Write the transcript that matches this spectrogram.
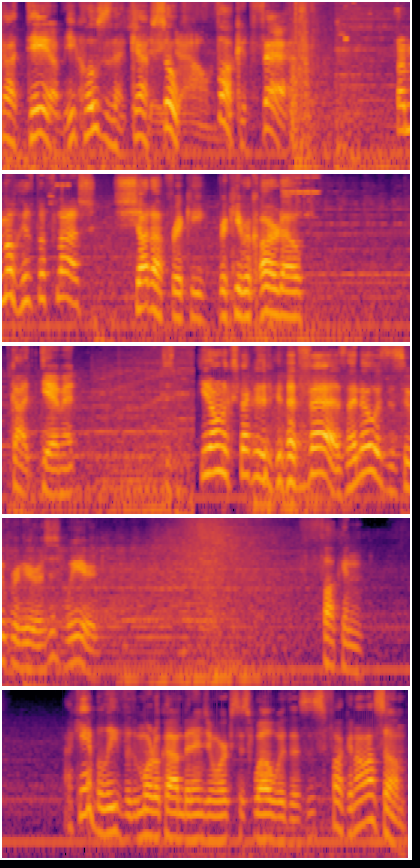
God damn, he closes that gap Stay so down. fucking fast. I know he's the Flash. Shut up, Ricky. Ricky Ricardo. God damn it. Just you don't expect it to be that fast. I know it's a superhero. It's just weird. Fucking. I can't believe that the Mortal Kombat engine works this well with this. This is fucking awesome.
